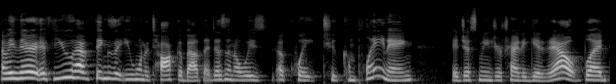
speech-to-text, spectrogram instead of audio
I mean, there if you have things that you want to talk about, that doesn't always equate to complaining. It just means you're trying to get it out. But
